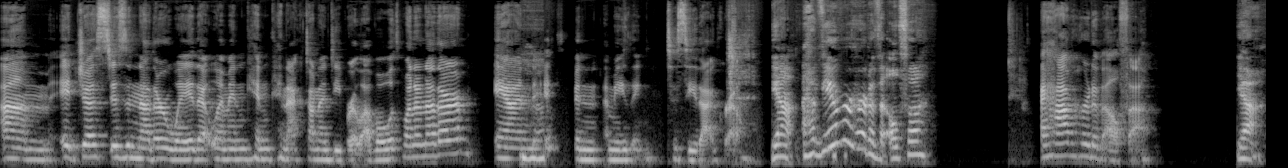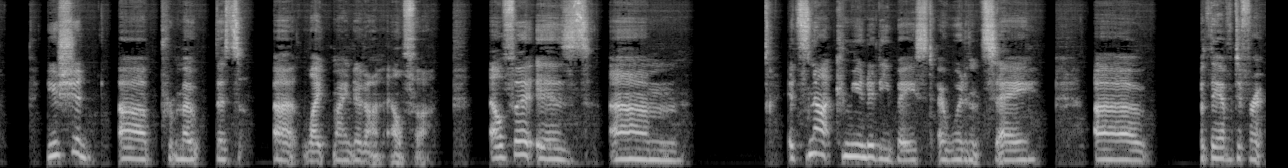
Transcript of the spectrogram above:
Um, it just is another way that women can connect on a deeper level with one another. And mm-hmm. it's been amazing to see that grow. Yeah. Have you ever heard of Alpha? I have heard of Alpha. Yeah. You should uh, promote this uh, like minded on Alpha. Alpha is, um, it's not community based, I wouldn't say, uh, but they have different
